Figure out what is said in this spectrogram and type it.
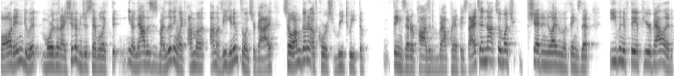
bought into it more than I should have, and just said, well, like th- you know, now this is my living. Like I'm a I'm a vegan influencer guy, so I'm gonna of course retweet the things that are positive about plant based diets, and not so much shed any light on the things that even if they appear valid,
